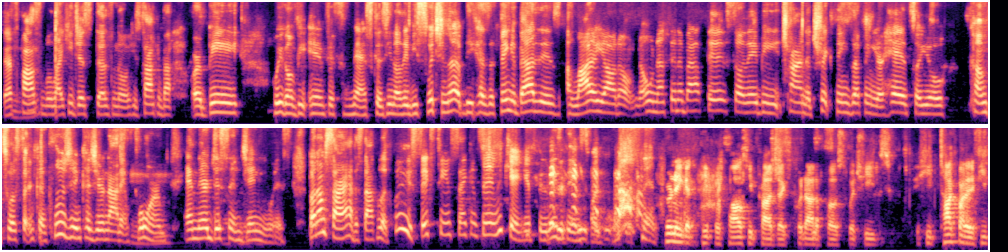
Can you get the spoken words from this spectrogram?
That's mm-hmm. possible. Like he just doesn't know what he's talking about. Or B, we're gonna be in this mess because you know they be switching up because the thing about it is a lot of y'all don't know nothing about this. So they be trying to trick things up in your head so you'll come to a certain conclusion because you're not informed mm-hmm. and they're disingenuous. But I'm sorry, I had to stop. Look, we 16 seconds in, we can't get through these things for nothing. Bruenig at the People's Policy Project put out a post which he he talked about it. If you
